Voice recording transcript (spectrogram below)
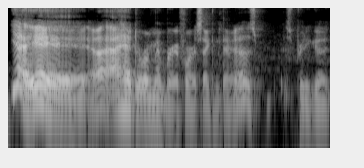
yeah, yeah, yeah. yeah. I, I had to remember it for a second there. That was, was pretty good.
